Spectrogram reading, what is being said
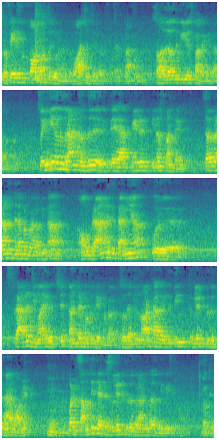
So Facebook ஃபாலோன்னு சொல்லி ஒன்று வாட்ச்னு சொல்லி ஒரு பிளாட்ஃபார்ம் ஸோ அதில் வந்து வீடியோஸ் பார்க்க ஸோ இங்கே வந்து பிராண்ட்ஸ் வந்து if they have created enough content சில பிராண்ட்ஸ் வந்து என்ன பண்ணுறாங்க அப்படின்னா அவங்க பிராண்டுக்கு தனியாக ஒரு ஸ்ட்ராட்டஜி மாதிரி வச்சு கண்டென்ட் மட்டும் கிரியேட் பண்ணுறாங்க so that will not have anything related to the brand on it but something that is related to the brand வந்து அது பேசியிருக்காங்க okay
